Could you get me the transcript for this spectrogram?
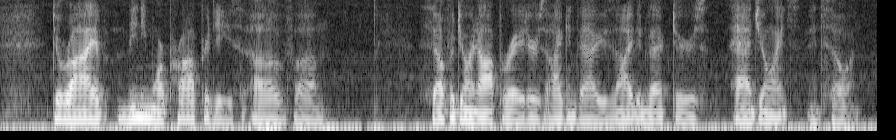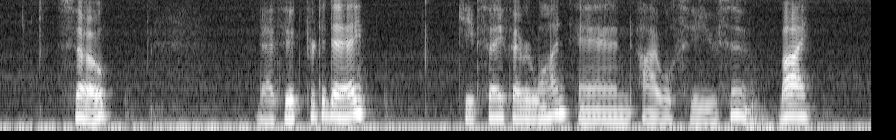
derive many more properties of um, self-adjoint operators, eigenvalues and eigenvectors, adjoints, and so on. So, that's it for today. Keep safe, everyone, and I will see you soon. Bye.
